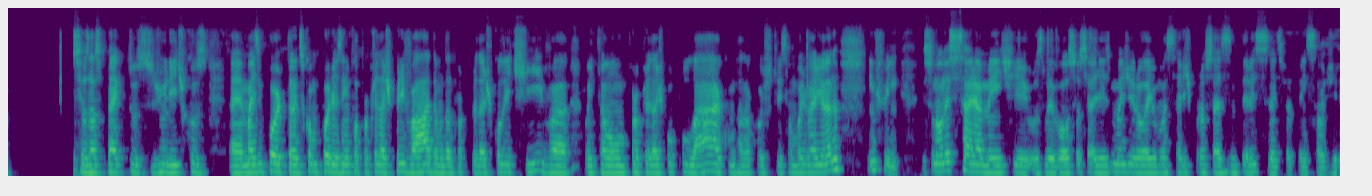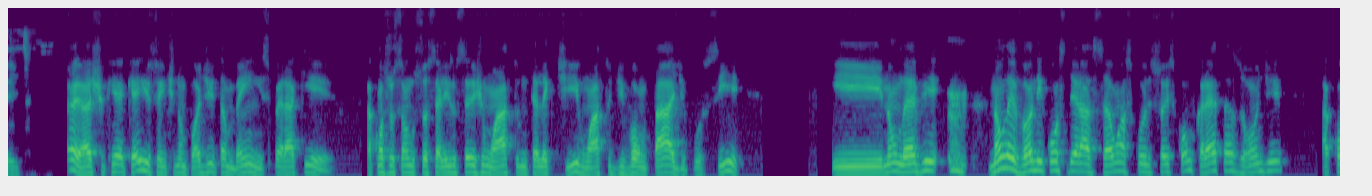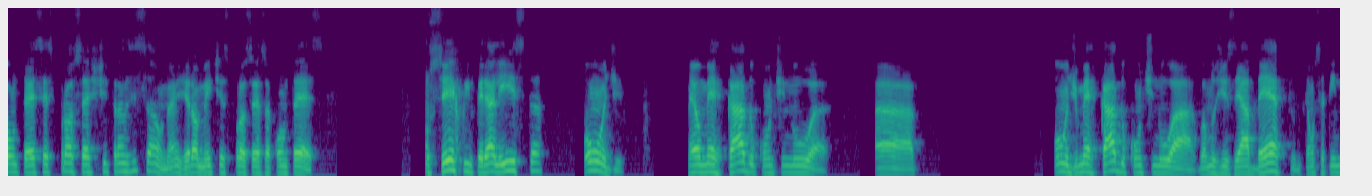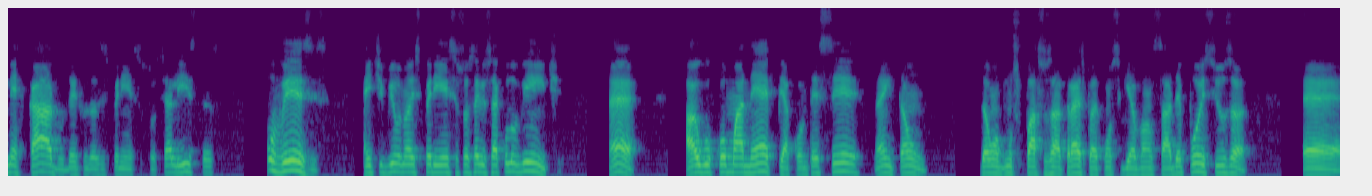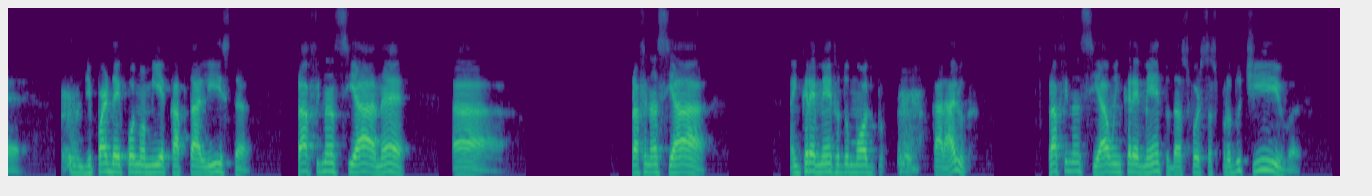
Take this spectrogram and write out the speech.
seus aspectos jurídicos é, mais importantes, como, por exemplo, a propriedade privada, mudando para propriedade coletiva, ou então propriedade popular, como está na Constituição Bolivariana. Enfim, isso não necessariamente os levou ao socialismo, mas gerou aí uma série de processos interessantes para pensar o direito. É, acho que é, que é isso. A gente não pode também esperar que a construção do socialismo seja um ato intelectivo, um ato de vontade por si, e não leve não levando em consideração as condições concretas onde acontece esse processo de transição, né? Geralmente esse processo acontece no cerco imperialista, onde é, o mercado continua a onde o mercado continua, vamos dizer, aberto, então você tem mercado dentro das experiências socialistas. Por vezes, a gente viu na experiência socialista do século XX, né, algo como a NEP acontecer, né? Então dão alguns passos atrás para conseguir avançar. Depois se usa é, de parte da economia capitalista para financiar, né? Para financiar o incremento do modo caralho para financiar o incremento das forças produtivas.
